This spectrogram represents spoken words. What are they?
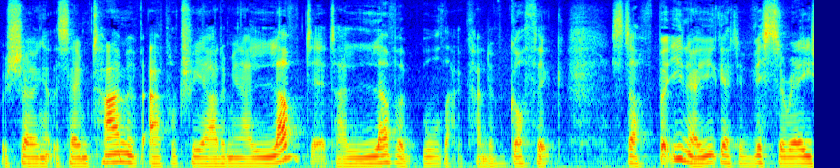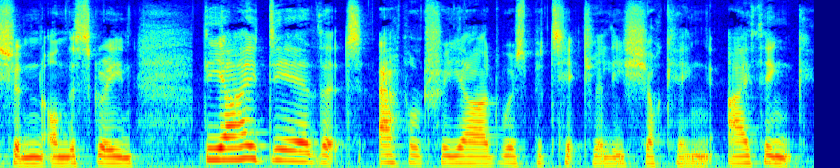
was showing at the same time of Apple Tree Yard. I mean, I loved it. I love all that kind of gothic stuff. But you know, you get evisceration on the screen. The idea that Apple Tree Yard was particularly shocking, I think,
